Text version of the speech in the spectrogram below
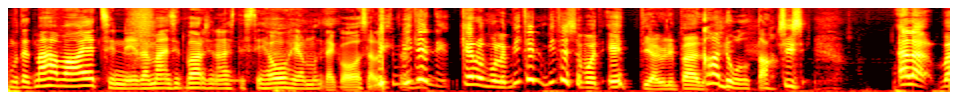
Mutta mähän vaan etsin niitä, mä en sit varsinaisesti siihen ohjelman tekoon osallistunut. miten, kerro mulle, miten, miten sä voit etsiä ylipäätään? Kadulta. Siis älä, mä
